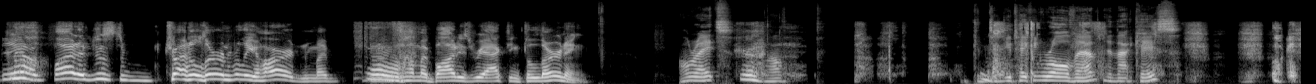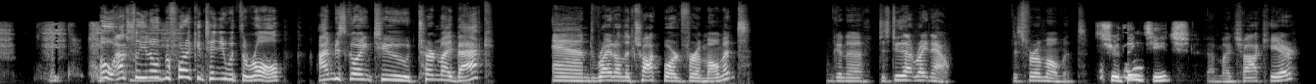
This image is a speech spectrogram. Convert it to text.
Yeah, I'm fine. I'm just trying to learn really hard, and my how my body's reacting to learning. All right. Well, continue taking roll then, in that case. Okay. Oh, actually, you know, before I continue with the roll, I'm just going to turn my back and write on the chalkboard for a moment. I'm gonna just do that right now. Just for a moment. Sure thing, teach. Got my chalk here.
